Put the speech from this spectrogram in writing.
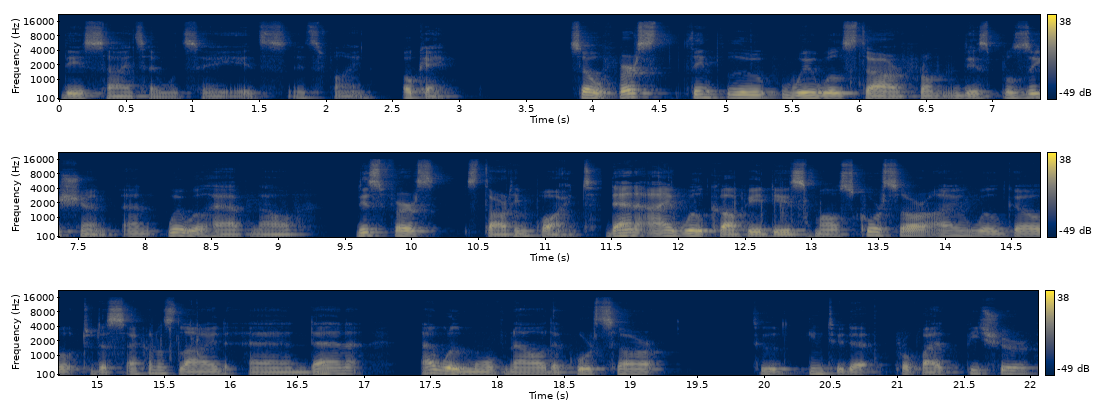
These sides, I would say it's, it's fine. Okay. So first thing to do, we will start from this position and we will have now this first starting point. Then I will copy this mouse cursor. I will go to the second slide and then I will move now the cursor to into the profile picture.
